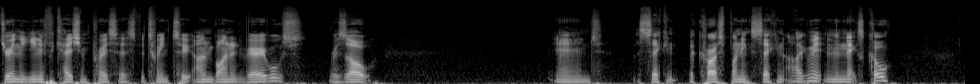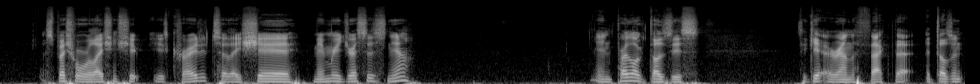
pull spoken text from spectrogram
during the unification process between two unbinded variables, result and the second the corresponding second argument in the next call. A special relationship is created so they share memory addresses now. And Prolog does this to get around the fact that it doesn't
